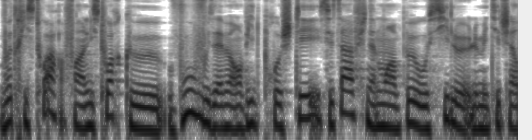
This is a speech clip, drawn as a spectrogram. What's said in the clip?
votre histoire, enfin l'histoire que vous, vous avez envie de projeter. C'est ça finalement un peu aussi le, le métier de chef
